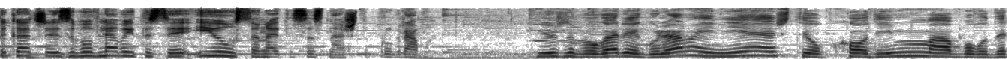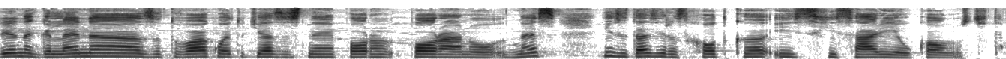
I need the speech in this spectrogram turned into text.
Така че забавлявайте се и останете с нашата програма. Южна България е голяма и ние ще обходим. Благодаря на Галена за това, което тя засне по-рано днес и за тази разходка из Хисари и околностите.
